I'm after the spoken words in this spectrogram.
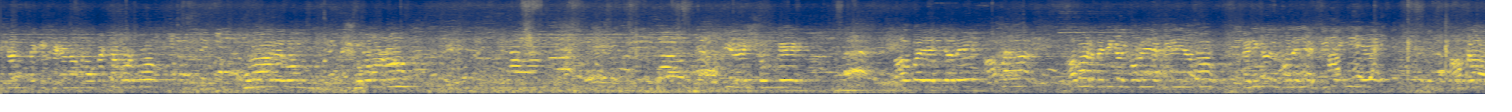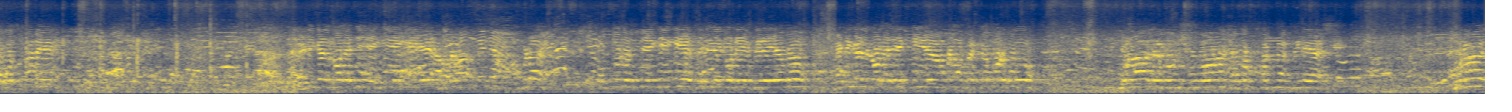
সেখান থেকে সেখানে আমরা অপেক্ষা করব। কুমার এবং সুবর্ণ। উকিলের সঙ্গে লালবাজার যাবে আমরা আবার মেডিকেল কলেজে ফিরে যাব। মেডিকেল কলেজে ফিরে গিয়ে আমরা অবস্থানে মেডিকেল কলেজে এগিয়ে গিয়ে আমরা আমরা উত্তরবর্তী এগিয়ে গিয়ে মেডিকেল কলেজে ফিরে যাব। মেডিকেল কলেজে গিয়ে আমরা কুণাল এবং সুবর্ণ যতক্ষণ না ফিরে আসে কুণাল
